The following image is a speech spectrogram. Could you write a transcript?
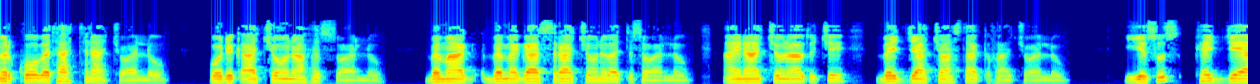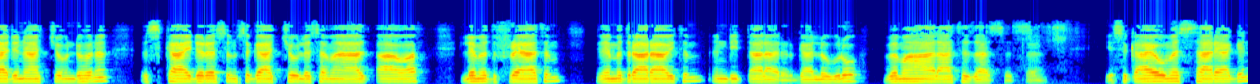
ምርኮ በታትናቸዋለሁ ሆድቃቸውን አፈሰዋለሁ በመጋዝ ስራቸውን እበጥሰዋለሁ አይናቸውን አውጥቼ በእጃቸው አስታቅፋቸዋለሁ። ኢየሱስ ከእጄ ያድናቸው እንደሆነ እስካይ ድረስም ስጋቸው ለሰማይ አዋፍ ለምድር ፍሬያትም ለምድር አራዊትም እንዲጣል አደርጋለሁ ብሎ በመሐላ ትእዛዝ ሰጠ። የስቃዩ መሳሪያ ግን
